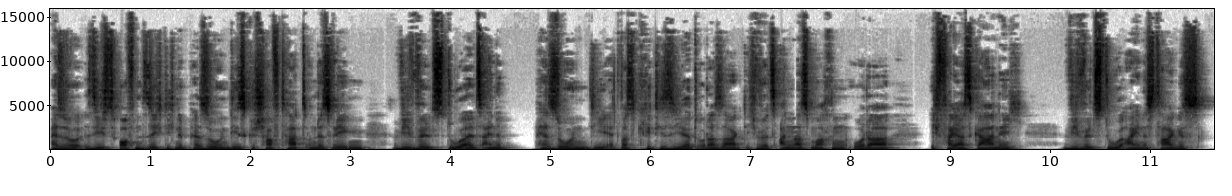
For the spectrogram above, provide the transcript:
also sie ist offensichtlich eine Person, die es geschafft hat und deswegen, wie willst du als eine Person, die etwas kritisiert oder sagt, ich würde es anders machen oder ich feiere es gar nicht, wie willst du eines Tages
